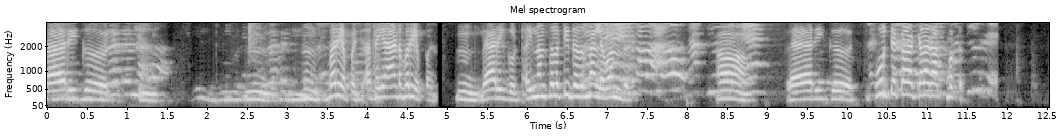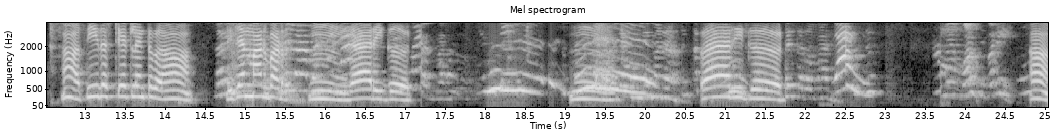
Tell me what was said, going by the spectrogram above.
Very good hmm. ಹ್ಮ್. ಬರೀ ಅಪ್ಪಾಜಿ, ಅದ ಎರಡು ಬರೀ ಅಪ್ಪ. ಹ್ಮ್ ವೆರಿ ಗುಡ್ ಇನ್ನೊಂದ್ಸಲ ತಿದ್ದು ಅದ್ರ ಮೇಲೆ ಒಂದು. ಹಾಂ ವೆರಿ ಗುಡ್ ಪೂರ್ತಿ ಕೆಳ ಕೆಳಗೆ ಹಾಕ್ಬೇಕು. ಹಾಂ, ಸೀದಾ ಸ್ಟ್ರೇಟ್ ಲೈನ್ ತಗೋ, ಹಾಂ. ಡಿಸೈನ್ ಮಾಡಬಾರ್ದು. ಹ್ಞೂ ವೆರಿ ಗುಡ್ ಹ್ಞೂ ವೆರಿ ಗುಡ್ ಹಾಂ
